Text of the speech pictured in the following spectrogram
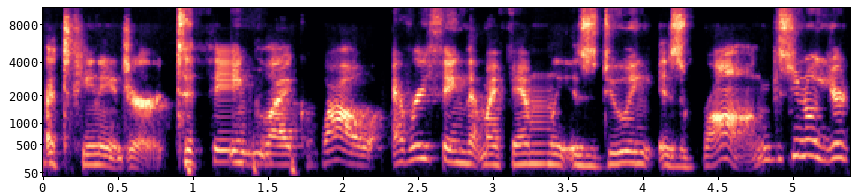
a teenager, to think Mhm. like, wow, everything that my family is doing is wrong. Because you know, you're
